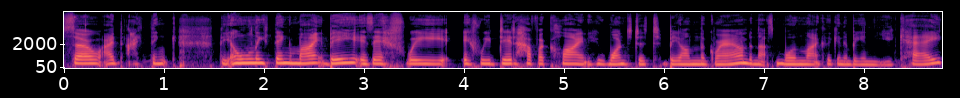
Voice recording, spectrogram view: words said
so I, I think the only thing might be is if we if we did have a client who wanted to be on the ground and that's more than likely going to be in the UK.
